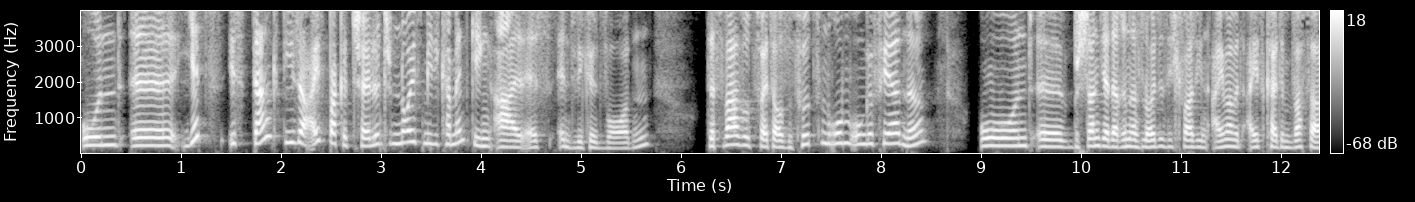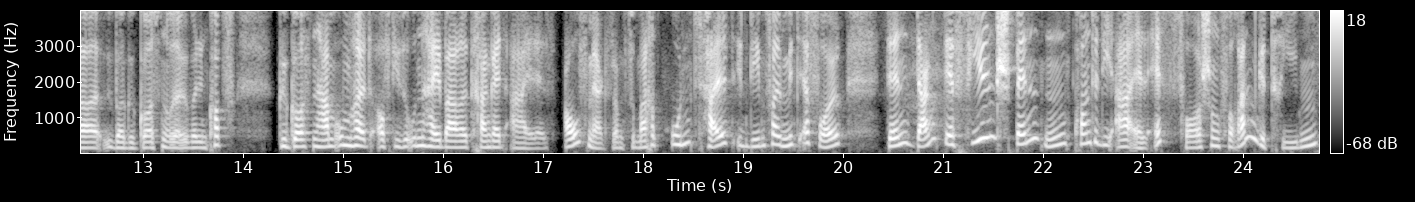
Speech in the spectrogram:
Und äh, jetzt ist dank dieser Ice Bucket Challenge ein neues Medikament gegen ALS entwickelt worden. Das war so 2014 rum ungefähr, ne? Und äh, bestand ja darin, dass Leute sich quasi einen Eimer mit eiskaltem Wasser übergegossen oder über den Kopf gegossen haben, um halt auf diese unheilbare Krankheit ALS aufmerksam zu machen und halt in dem Fall mit Erfolg. Denn dank der vielen Spenden konnte die ALS-Forschung vorangetrieben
